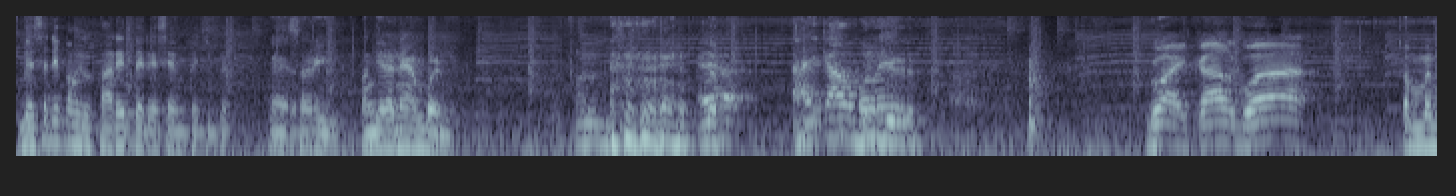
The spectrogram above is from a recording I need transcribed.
Biasa dipanggil Farid dari SMP juga. Ya, sorry. Panggilannya Ambon. Eh, Haikal boleh. Gue Aikal, gue temen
